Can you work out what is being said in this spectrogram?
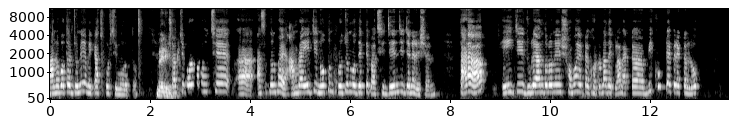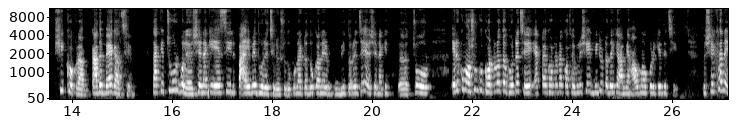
মানবতার জন্যই আমি কাজ করছি মূলত। সবচেয়ে বড় কথা হচ্ছে আহ, আসাদুল ভাই আমরা এই যে নতুন প্রজন্ম দেখতে পাচ্ছি জেনজি জেনারেশন তারা এই যে জুলাই আন্দোলনের সময় একটা ঘটনা দেখলাম একটা বিক্ষোভ টাইপের একটা লোক শিক্ষকরা কাঁধে ব্যাগ আছে তাকে চোর বলে সে নাকি এসির পাইপে ধরেছিল শুধু কোন একটা দোকানের ভিতরে যে সে নাকি চোর এরকম অসংখ্য ঘটনা তো ঘটেছে। একটা ঘটনার কথা বলি সেই ভিডিওটা দেখে আমি হাউমাউ করে কেঁদেছি। তো সেখানে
